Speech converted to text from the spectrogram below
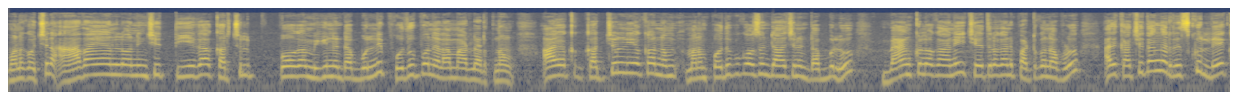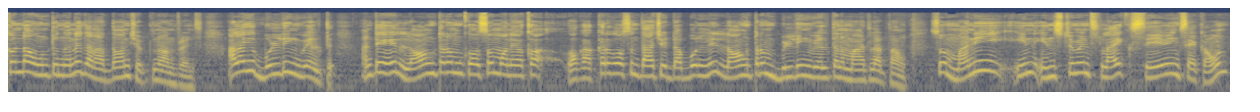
మనకు వచ్చిన ఆదాయంలో నుంచి తీయగా ఖర్చులు పోగా మిగిలిన డబ్బుల్ని పొదుపు అని ఎలా మాట్లాడుతున్నాం? ఆ యొక్క ఖర్చులని యొక్క మనం పొదుపు కోసం దాచిన డబ్బులు బ్యాంకులో కానీ చేతిలో కానీ పట్టుకున్నప్పుడు అది ఖచ్చితంగా రిస్క్ లేకుండా ఉంటుందని దాని అర్థం అని చెప్తున్నాను ఫ్రెండ్స్. అలాగే బిల్డింగ్ వెల్త్. అంటే లాంగ్ టర్మ్ కోసం మన యొక్క ఒక అక్కర కోసం దాచే డబ్బుల్ని లాంగ్ టర్మ్ బిల్డింగ్ వెల్త్ అని మాట్లాడతాం. So money in instruments like savings account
